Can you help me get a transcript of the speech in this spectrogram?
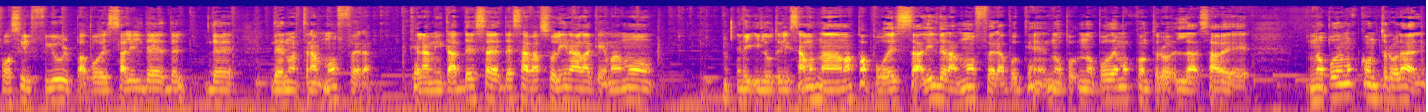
fossil fuel para poder salir de, de, nuestra atmósfera. Que la mitad de esa, de esa gasolina la quemamos y lo utilizamos nada más para poder salir de la atmósfera porque no, podemos controlar, ¿sabe? No podemos controlar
